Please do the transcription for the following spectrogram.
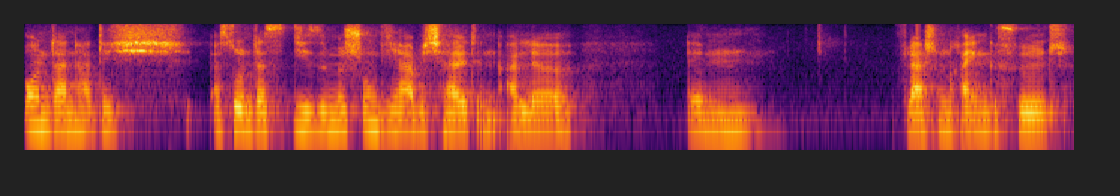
Und dann hatte ich, achso, und das, diese Mischung, die habe ich halt in alle ähm, Flaschen reingefüllt.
